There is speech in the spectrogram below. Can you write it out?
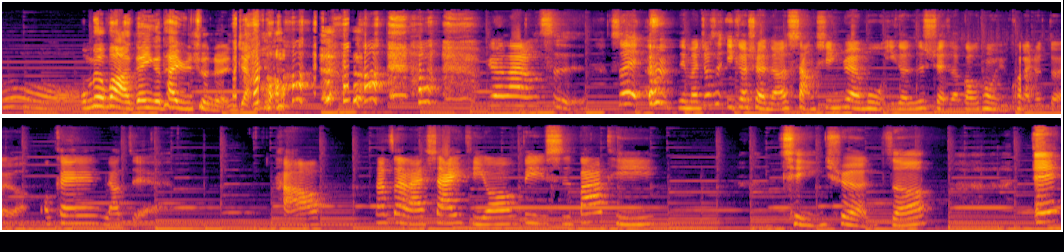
哦我没有办法跟一个太愚蠢的人讲话。原来如此，所以 你们就是一个选择赏心悦目，一个是选择沟通愉快就对了。OK，了解。好，那再来下一题哦，第十八题，请选择 A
